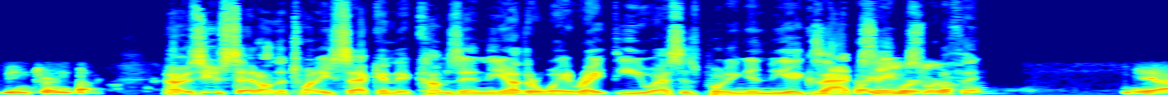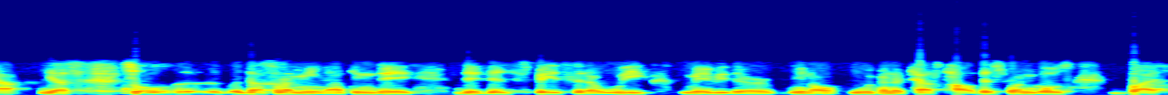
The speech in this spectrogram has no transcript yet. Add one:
being turned back. Now, as you said, on the 22nd, it comes in the other way, right? The U.S. is putting in the exact Vice same versa. sort of thing? Yeah. Yes. So uh, that's what I mean. I think they they did space it a week. Maybe they're you know we're going to test how this one goes. But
